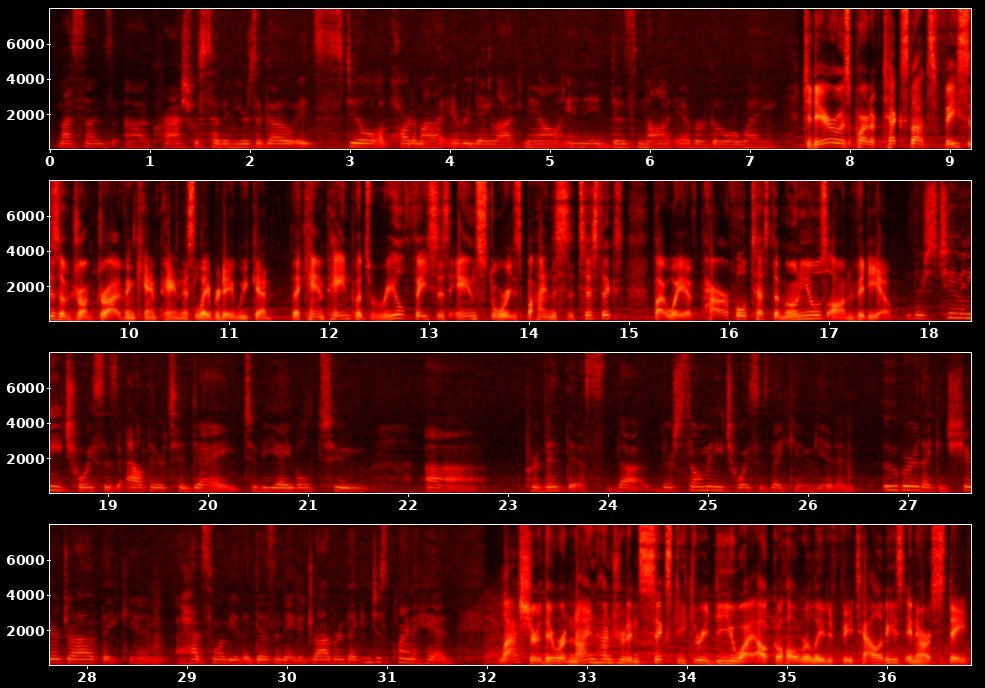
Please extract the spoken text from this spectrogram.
my son's uh, crash was seven years ago, it's still a part of my everyday life now, and it does not ever go away. Todaro is part of TxDOT's Faces of Drunk Driving campaign this Labor Day weekend. The campaign puts real faces and stories behind the statistics by way of powerful testimonials on video. There's too many choices out there today to be able to uh, prevent this. The, there's so many choices they can get. An Uber, they can share drive, they can have someone be the designated driver, they can just plan ahead. Last year, there were 963 DUI alcohol related fatalities in our state.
